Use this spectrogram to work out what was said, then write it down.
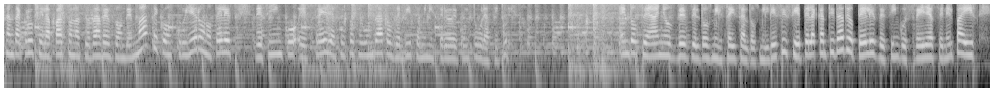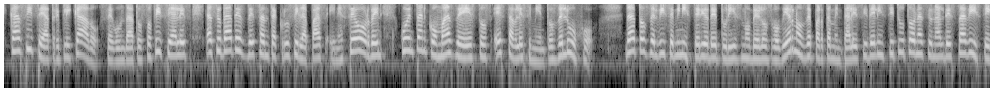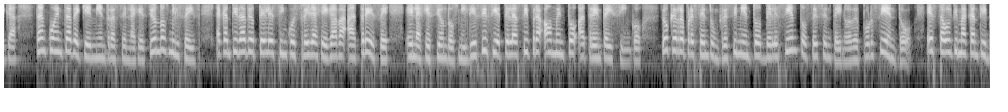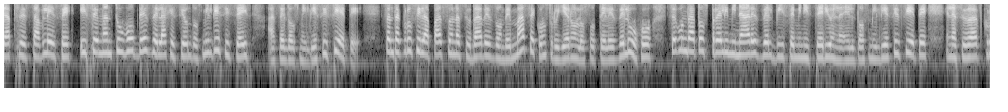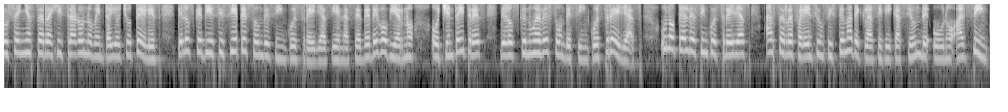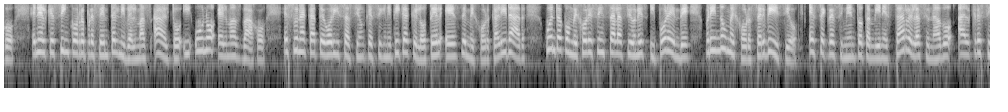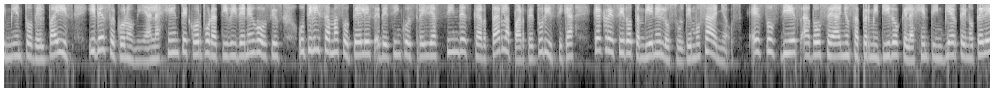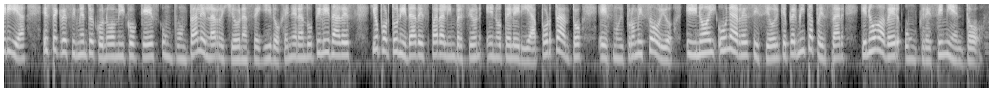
Santa Cruz y La Paz son las ciudades donde más se construyeron hoteles de cinco estrellas, esto según datos del Viceministerio de Culturas y Turismo. En 12 años, desde el 2006 al 2017, la cantidad de hoteles de cinco estrellas en el país casi se ha triplicado. Según datos oficiales, las ciudades de Santa Cruz y La Paz, en ese orden, cuentan con más de estos establecimientos de lujo. Datos del Viceministerio de Turismo de los gobiernos departamentales y del Instituto Nacional de Estadística dan cuenta de que mientras en la gestión 2006 la cantidad de hoteles cinco estrellas llegaba a 13, en la gestión 2017 la cifra aumentó a 35, lo que representa un crecimiento del 169%. Esta última cantidad se establece y se mantuvo desde la gestión 2016 hasta el 2017. Santa Cruz y La Paz son las ciudades donde más se construyeron los hoteles de lujo según datos preliminares del viceministerio en el 2017, en la ciudad cruceña se registraron 98 hoteles, de los que 17 son de 5 estrellas y en la sede de gobierno 83, de los que 9 son de 5 estrellas. Un hotel de 5 estrellas hace referencia a un sistema de clasificación de 1 al 5, en el que 5 representa el nivel más alto y 1 el más bajo. Es una categorización que significa que el hotel es de mejor calidad, cuenta con mejores instalaciones y por ende brinda un mejor servicio. Este crecimiento también está relacionado al crecimiento del país y de su economía. La gente corporativa y de negocios utiliza más hoteles de cinco estrellas sin descartar la parte turística que ha crecido también en los últimos años. Estos 10 a 12 años ha permitido que la gente invierta en hotelería. Este crecimiento económico que es un puntal en la región ha seguido generando utilidades y oportunidades para la inversión en hotelería. Por tanto, es muy promisorio y no hay una recesión que permita pensar que no va a haber un crecimiento.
